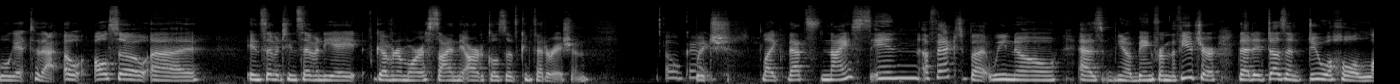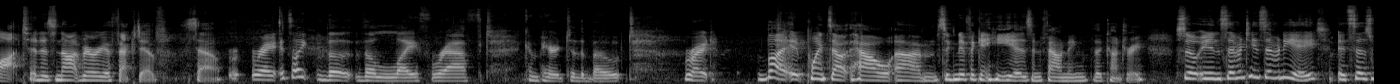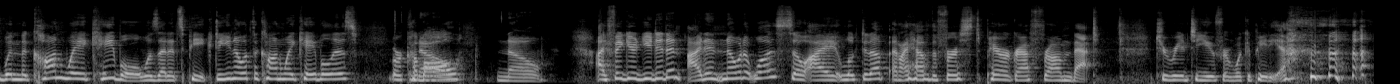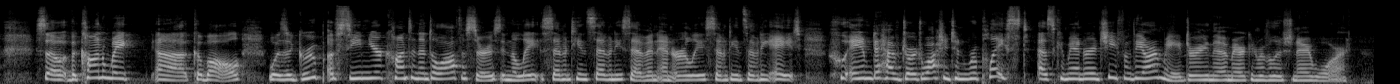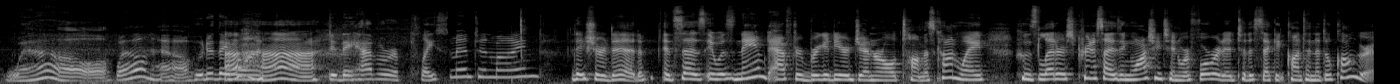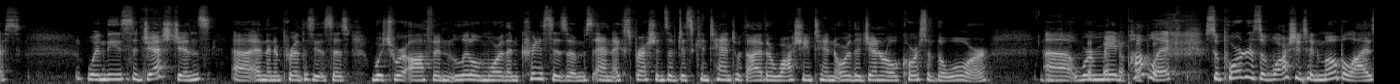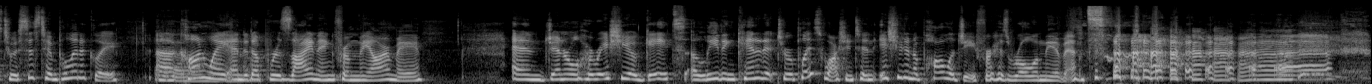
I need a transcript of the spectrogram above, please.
we'll get to that. Oh, also uh, in 1778, Governor Morris signed the Articles of Confederation Okay. which like that's nice in effect but we know as you know being from the future that it doesn't do a whole lot and is not very effective so right, it's like the the life raft compared to the boat. right but it points out how um, significant he is in founding the country. So in 1778, it says when the Conway Cable was at its peak. Do you know what the Conway Cable is? Or Cabal? No. no. I figured you didn't. I didn't know what it was, so I looked it up and I have the first paragraph from that to read to you from Wikipedia. so, the Conway uh, Cabal was a group of senior Continental officers in the late 1777 and early 1778 who aimed to have George Washington replaced as commander in chief of the army during the American Revolutionary War. Well, well, now who did they want? Uh-huh. Did they have a replacement in mind? They sure did. It says it was named after Brigadier General Thomas Conway, whose letters criticizing Washington were forwarded to the Second Continental Congress. When these suggestions, uh, and then in parentheses it says, which were often little more than criticisms and expressions of discontent with either Washington or the general course of the war, uh, were made public, supporters of Washington mobilized to assist him politically. Uh, Conway ended up resigning from the army. And General Horatio Gates, a leading candidate to replace Washington, issued an apology for his role in the events.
